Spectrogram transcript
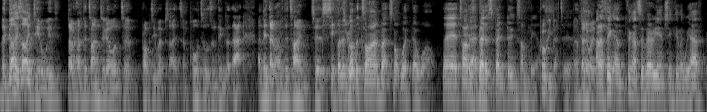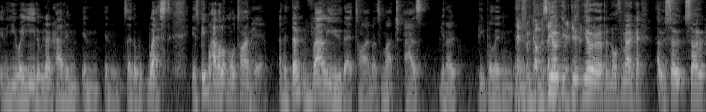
the guys I deal with don't have the time to go onto property websites and portals and things like that, and they don't have the time to sift. But they've got the time, but it's not worth their while. Their time Yeah, is better spent doing something else. probably better, Yeah. a better way. And I think and I think that's a very interesting thing that we have in the UAE that we don't have in, in, in say the West is people have a lot more time here and they don't value their time as much as you know people in, in Different conversation, Eu- very different. Europe and North America. Oh, so so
